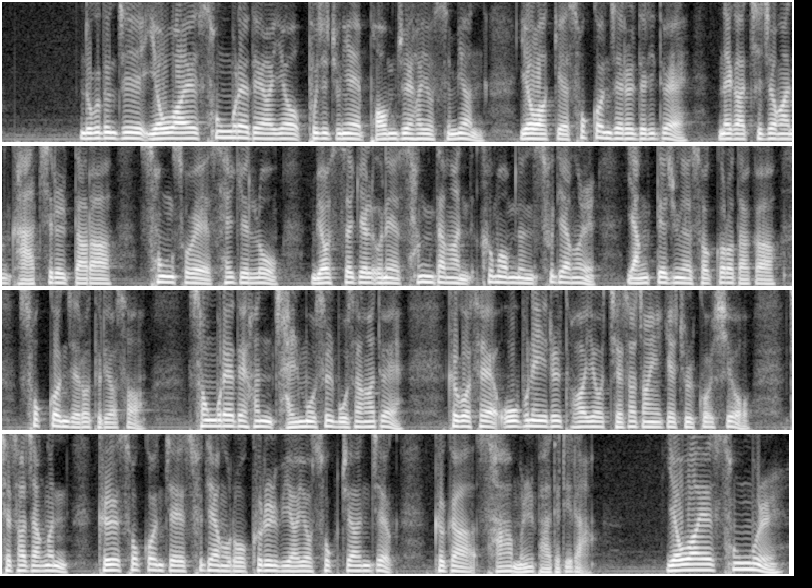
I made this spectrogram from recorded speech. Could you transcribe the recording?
누구든지 여호와의 성물에 대하여 부지 중에 범죄하였으면 여호와께 속건제를 드리되 내가 지정한 가치를 따라 성소의 세겔로 몇 세겔 은에 상당한 흠없는 수량을 양떼 중에서 끌어다가 속건제로 드려서 성물에 대한 잘못을 모상하되 그것에 5분의 1을 더하여 제사장에게 줄 것이요 제사장은 그 속건제의 수량으로 그를 위하여 속죄한즉 그가 사함을 받으리라 여호와의 성물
